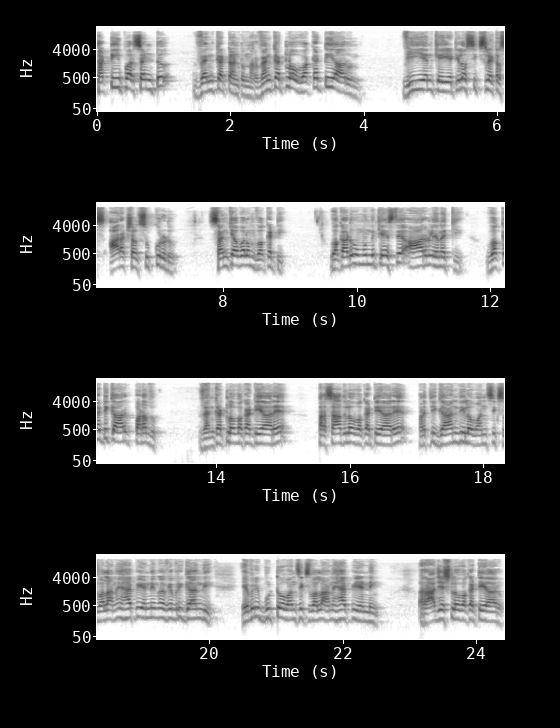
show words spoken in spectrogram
థర్టీ పర్సెంట్ వెంకట్ అంటున్నారు. వెంకట్లో ఒకటి ఆరు ఉంది. విఎన్కేఏటీలో సిక్స్ లెటర్స్ ఆరు శుక్రుడు. సంఖ్యాబలం ఒకటి. ఒక అడుగు ముందుకేస్తే ఆరు వెనక్కి. ఒకటికి ఆరు పడదు. వెంకట్లో ఒకటి ఆరే ప్రసాద్లో ఒకటి ఆరే ప్రతి గాంధీలో వన్ సిక్స్ వల్ల unhappy ending of every Gandhi. Every Bhutto one six వల్ల అన్హ్యాపీ ఎండింగ్. రాజేష్లో ఒకటి ఆరు.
